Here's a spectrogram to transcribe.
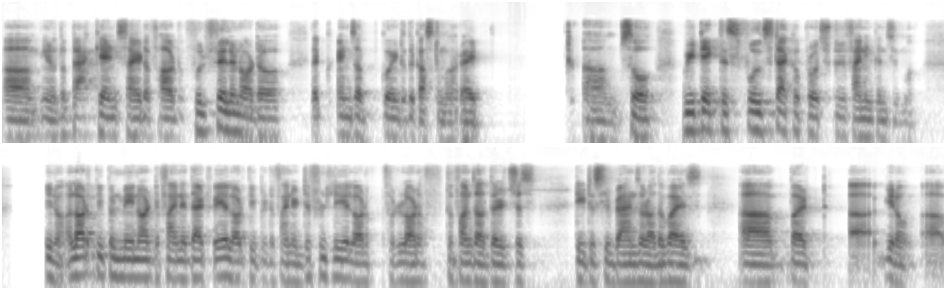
um, you know the back end side of how to fulfill an order that ends up going to the customer, right? Um, so we take this full stack approach to defining consumer. You know, a lot of people may not define it that way. A lot of people define it differently. A lot of for a lot of the funds out there, it's just D2C brands or otherwise. Uh, but uh, you know, uh,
